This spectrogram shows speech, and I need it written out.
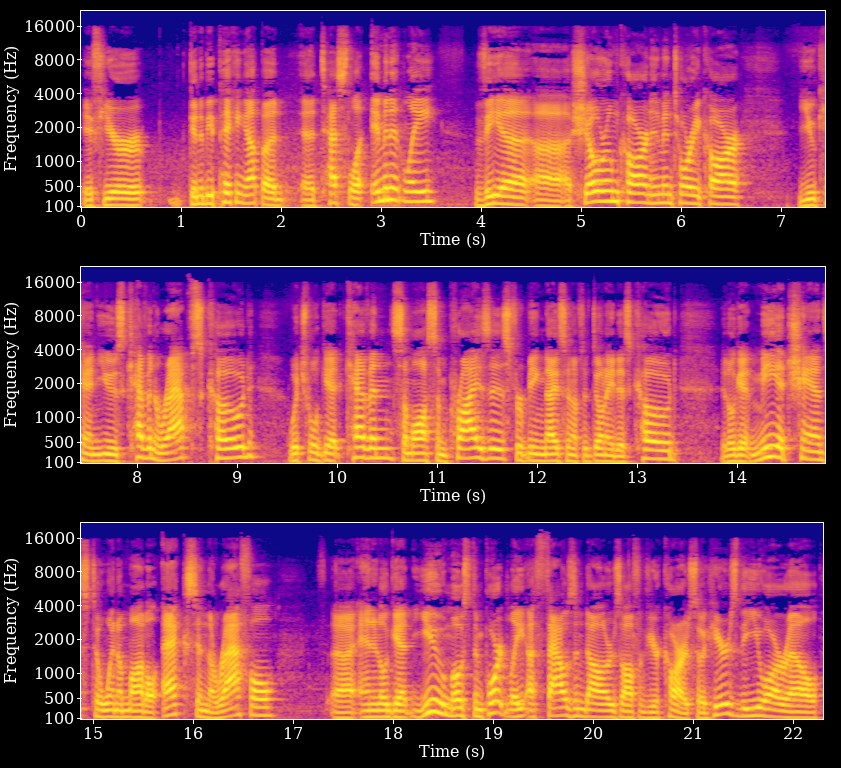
if you're going to be picking up a, a Tesla imminently via uh, a showroom car, an inventory car, you can use Kevin Rapp's code which will get Kevin some awesome prizes for being nice enough to donate his code. It'll get me a chance to win a Model X in the raffle. Uh, and it'll get you, most importantly, $1,000 off of your car. So here's the URL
